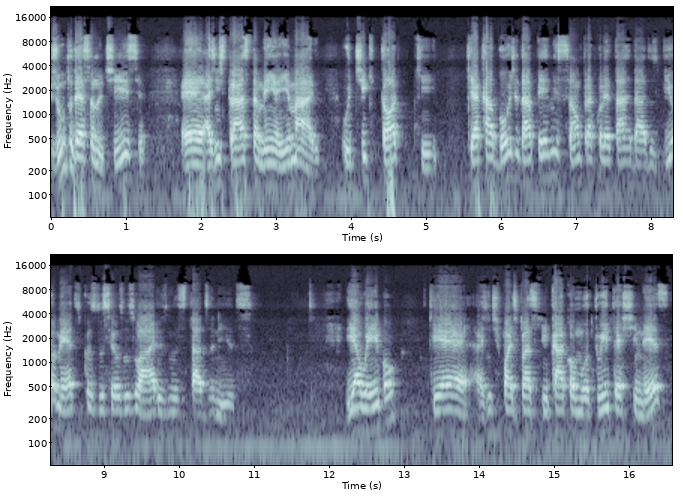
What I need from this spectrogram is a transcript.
Junto dessa notícia, é, a gente traz também aí, Mari, o TikTok, que, acabou de dar permissão para coletar dados biométricos dos seus usuários nos Estados Unidos. E a Weibo, que é a gente pode classificar como o Twitter chinês,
